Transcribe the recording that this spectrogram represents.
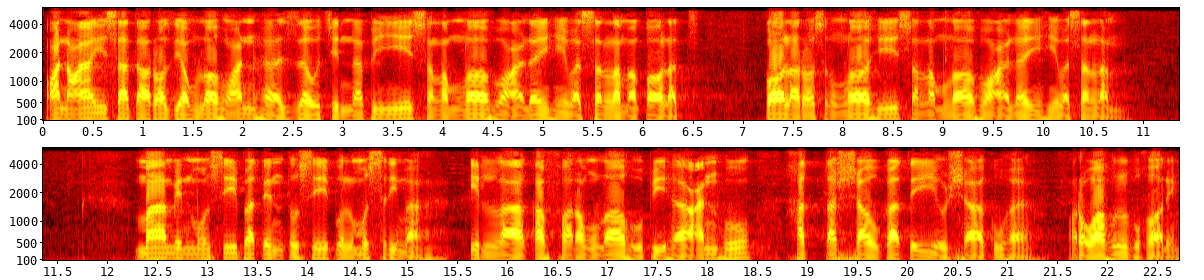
An Aisyah radhiyallahu anha zaujin Nabi sallallahu alaihi wasallam qalat Qala Rasulullah sallallahu alaihi wasallam Ma min musibatin tusibul muslimah illa kaffarallahu biha anhu hatta syaukati yushakuha rawahul Bukhari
